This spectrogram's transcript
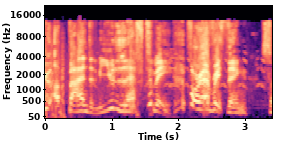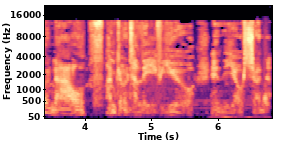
You abandoned me. You left me for everything. So now I'm going to leave you in the ocean.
